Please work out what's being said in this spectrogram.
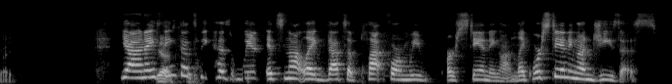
Right. Yeah, and I Yeah, think that's because we're it's not like that's a platform we are standing on. Like we're standing on Jesus.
